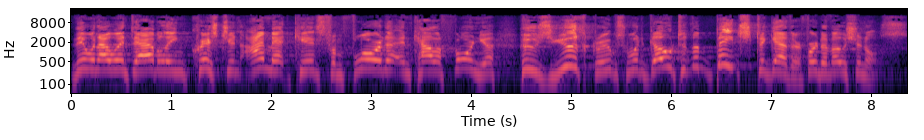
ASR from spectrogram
Then, when I went to Abilene Christian, I met kids from Florida and California whose youth groups would go to the beach together for devotionals.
